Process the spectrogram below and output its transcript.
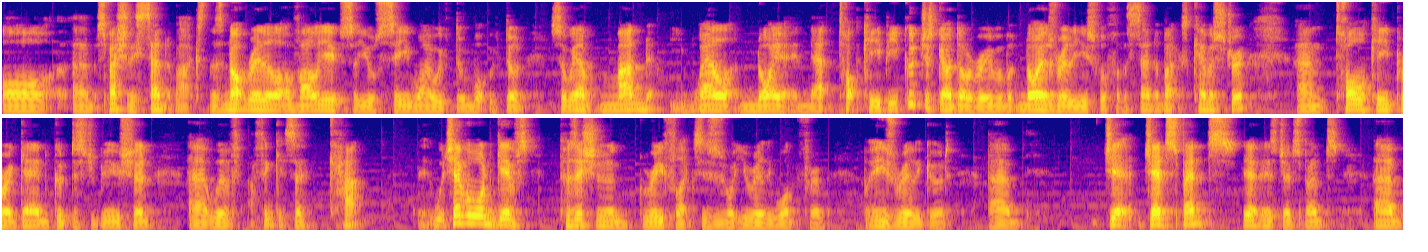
or um, especially centre backs, there's not really a lot of value. So you'll see why we've done what we've done. So we have Manuel Neuer in net, top keeper. You could just go Donnarumma, but Neuer's really useful for the centre backs chemistry. Um, tall keeper again, good distribution. Uh, with I think it's a cat, whichever one gives position and reflexes is what you really want from him. But he's really good. Um, Jed, Spence. Yeah, it is Jed Spence. Um,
